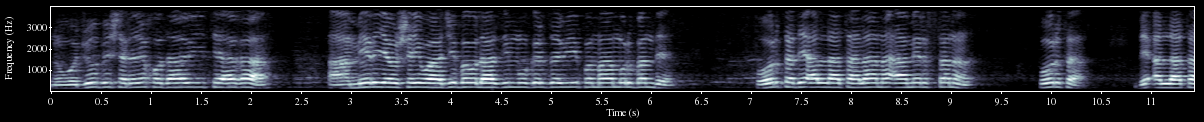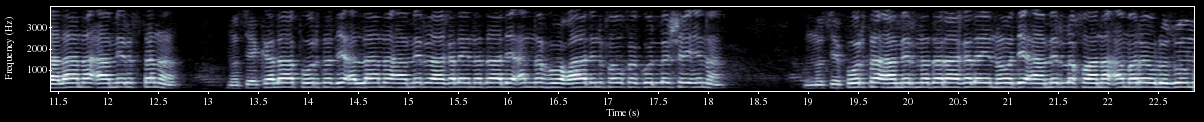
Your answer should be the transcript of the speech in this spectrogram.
نو وجوب شرعي خداوي چې هغه امر یو شی واجب او لازم وګرځوي په مامور باندې پورته دی الله تعالی نه امر ستنه پورته د الله تعالی نه آمر ستنه نو چې کله پورته د الله نه آمر راغلی نه دا لأنه عال فوق كل شيء نه نو چې پورته امر نه دراغلی نو د امر له خوا نه امر او لزوم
